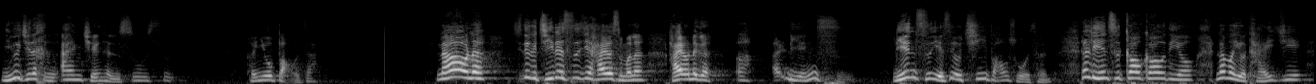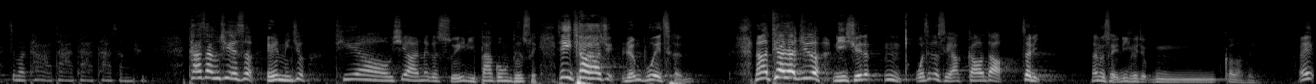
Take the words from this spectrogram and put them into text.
你会觉得很安全、很舒适、很有保障，然后呢，这个极乐世界还有什么呢？还有那个啊啊莲池，莲池也是由七宝所成。那莲池高高的哦，那么有台阶，这么踏踏踏踏上去，踏上去的时候，哎，你就跳下那个水里八功德水，这一跳下去人不会沉。然后跳下去之后，你觉得嗯，我这个水要高到这里，那个水立刻就嗯高到这里，哎，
